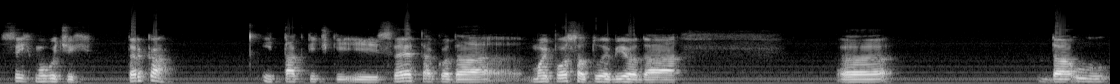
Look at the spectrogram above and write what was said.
svih mogućih trka i taktički i sve, tako da moj posao tu je bio da e, da u,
